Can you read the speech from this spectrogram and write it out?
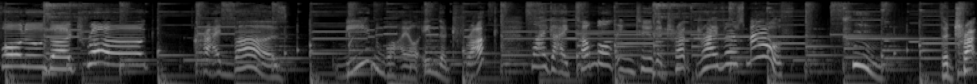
Follow the truck, cried Buzz. Meanwhile, in the truck, Fly Guy tumbled into the truck driver's mouth. The truck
